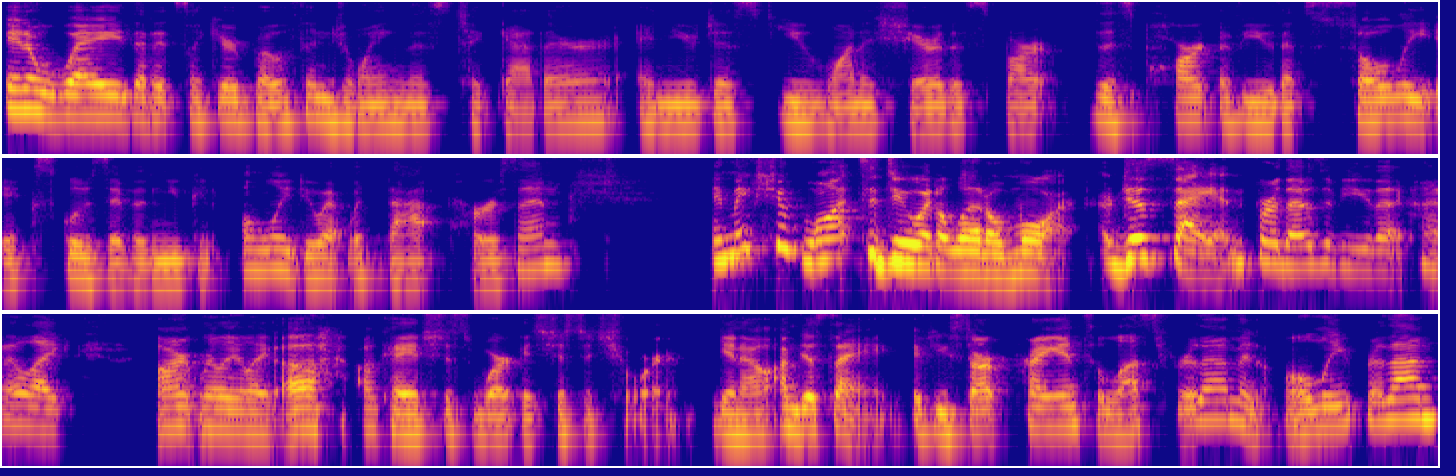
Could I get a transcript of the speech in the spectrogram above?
in a way that it's like you're both enjoying this together and you just you want to share this part this part of you that's solely exclusive and you can only do it with that person it makes you want to do it a little more. I'm just saying, for those of you that kind of like aren't really like, oh, okay, it's just work, it's just a chore. You know, I'm just saying, if you start praying to lust for them and only for them,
